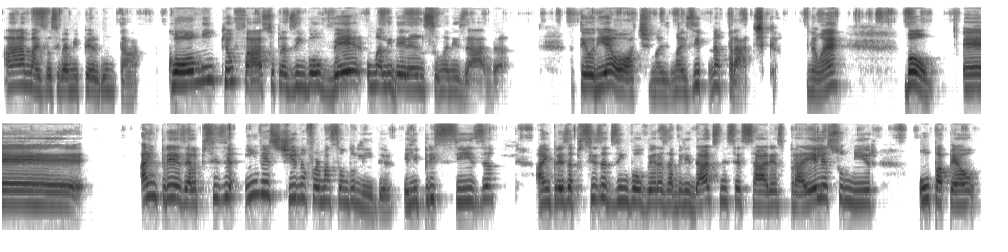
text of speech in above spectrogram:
Ah, mas você vai me perguntar, como que eu faço para desenvolver uma liderança humanizada? A teoria é ótima, mas e na prática, não é? Bom, é... a empresa ela precisa investir na formação do líder. Ele precisa, a empresa precisa desenvolver as habilidades necessárias para ele assumir o papel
